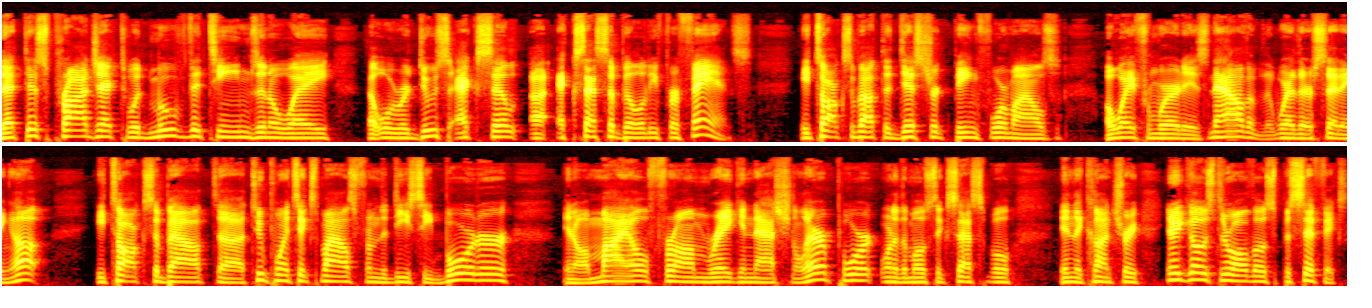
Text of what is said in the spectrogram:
that this project would move the teams in a way that will reduce uh, accessibility for fans. He talks about the district being four miles away from where it is now, th- where they're setting up. He talks about uh, 2.6 miles from the DC border, you know, a mile from Reagan National Airport, one of the most accessible in the country. You know, he goes through all those specifics.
